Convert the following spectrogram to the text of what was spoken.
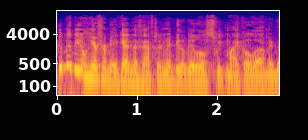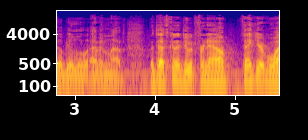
maybe you'll hear from me again this afternoon. Maybe there'll be a little sweet Michael love. Maybe there'll be a little Evan love. But that's going to do it for now. Thank you, everyone.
